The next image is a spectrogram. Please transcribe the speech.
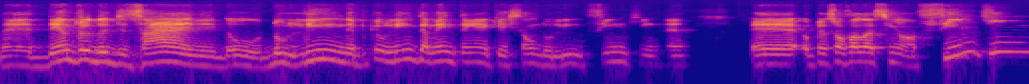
É, dentro do design, do, do Lean, né? porque o Lean também tem a questão do Lean Thinking, né? É, o pessoal fala assim, ó, thinking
